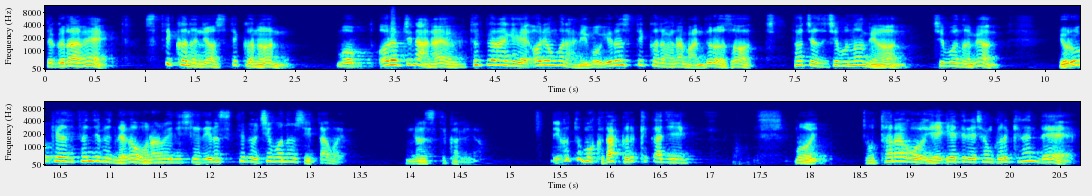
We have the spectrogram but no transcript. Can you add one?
자, 그 다음에 스티커는요. 스티커는 뭐 어렵지는 않아요. 특별하게 어려운 건 아니고 이런 스티커를 하나 만들어서 터치해서 집어넣으면 집어넣으면 이렇게 해서 편집해서 내가 원하는 위치에 이런 스티커를 집어넣을 수 있다고요. 이런 스티커를요. 이것도 뭐 그닥 그렇게까지 뭐 좋다라고 얘기해드리기 참 그렇긴 한데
